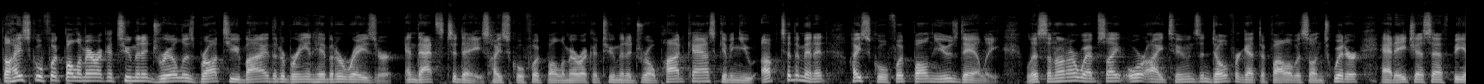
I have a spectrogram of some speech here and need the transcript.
The High School Football America two minute drill is brought to you by the Debris Inhibitor Razor. And that's today's High School Football America two minute drill podcast, giving you up to the minute high school football news daily. Listen on our website or iTunes, and don't forget to follow us on Twitter at HSFB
